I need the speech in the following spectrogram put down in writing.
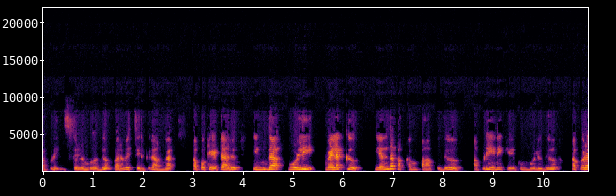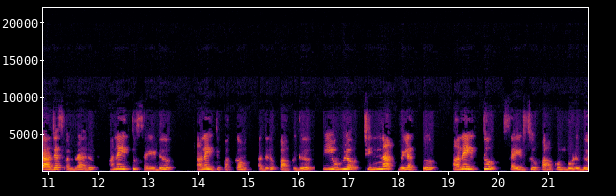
அப்படின்னு சொல்லும்போது வர வச்சிருக்கிறாங்க அப்போ கேட்டாரு இந்த ஒளி விளக்கு எந்த பக்கம் பாக்குது? அப்படின்னு கேட்கும் பொழுது அப்ப ராஜா சொல்றாரு அனைத்து சைடு அனைத்து பக்கம் அது பாக்குது. இவ்வளோ சின்ன விளக்கு அனைத்து சைட்ஸு பார்க்கும் பொழுது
